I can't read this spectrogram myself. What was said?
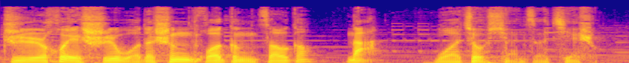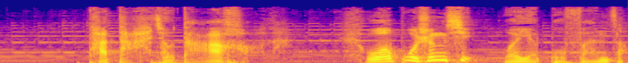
只会使我的生活更糟糕，那我就选择接受。他打就打好了，我不生气，我也不烦躁，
